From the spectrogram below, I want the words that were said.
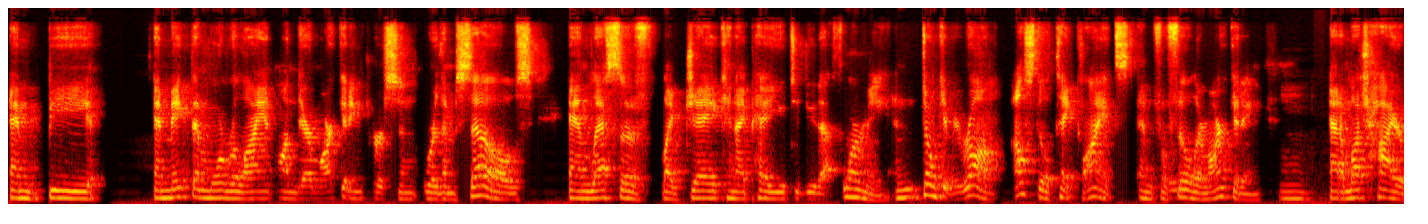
and be and make them more reliant on their marketing person or themselves and less of like jay can i pay you to do that for me and don't get me wrong i'll still take clients and fulfill their marketing mm. at a much higher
